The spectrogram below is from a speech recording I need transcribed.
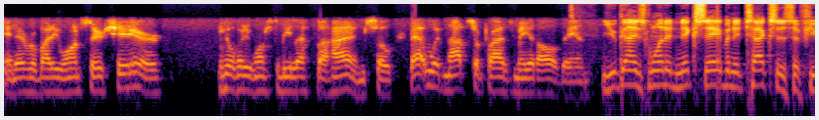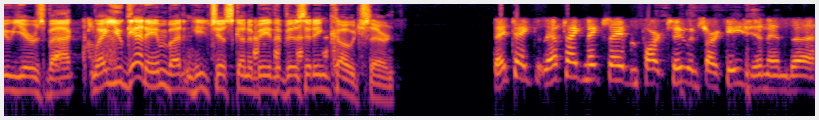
and everybody wants their share nobody wants to be left behind. So that would not surprise me at all, Dan. You guys wanted Nick Saban at Texas a few years back. Well, you get him, but he's just going to be the visiting coach there. They take they'll take Nick Saban part two in Sarkisian, and uh,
